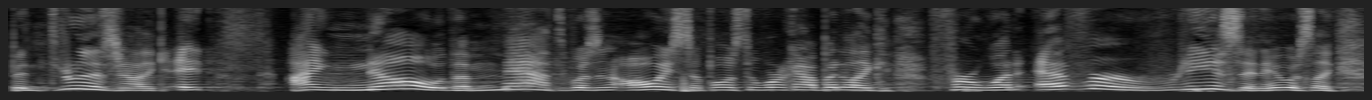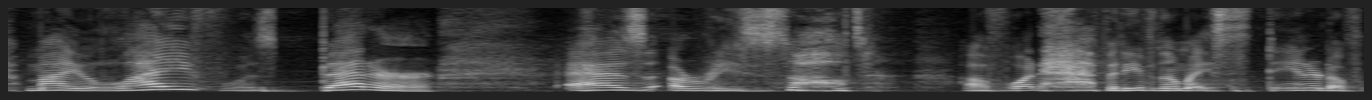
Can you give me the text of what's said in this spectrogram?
been through this and you're like, it, I know the math wasn't always supposed to work out, but like for whatever reason, it was like my life was better as a result of what happened, even though my standard of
